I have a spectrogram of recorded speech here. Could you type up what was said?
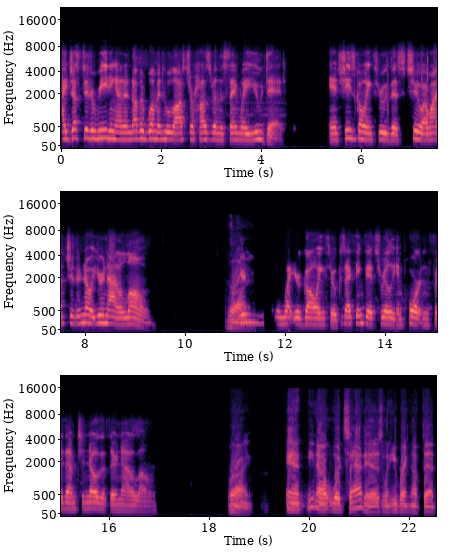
I just did a reading on another woman who lost her husband the same way you did. And she's going through this too. I want you to know you're not alone. Right. You're what you're going through because I think that's really important for them to know that they're not alone. Right. And you know what's sad is when you bring up that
